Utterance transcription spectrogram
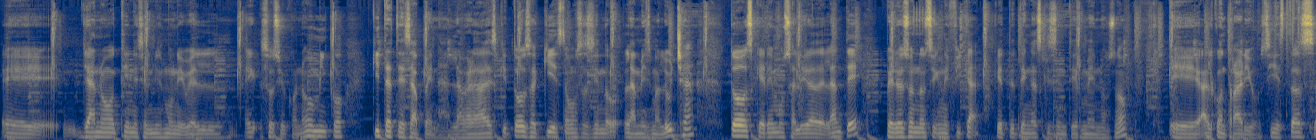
eh, ya no tienes el mismo nivel eh, socioeconómico. Quítate esa pena. La verdad es que todos aquí estamos haciendo la misma lucha. Todos queremos salir adelante, pero eso no significa que te tengas que sentir menos, ¿no? Eh, al contrario, si estás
